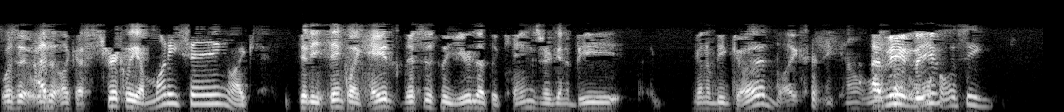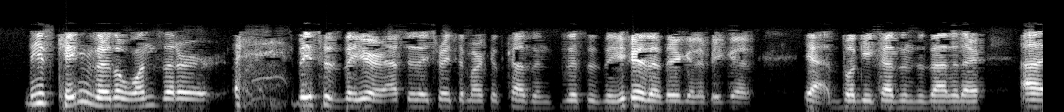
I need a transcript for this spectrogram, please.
was it was I- it like a strictly a money thing? Like, did he think like, hey, this is the year that the Kings are gonna be gonna be good? Like, you know, I mean, these- what was he? These Kings are the ones that are. this is the year after they trade DeMarcus Cousins. This is the year that they're going to be good. Yeah, Boogie Cousins is out of there. Uh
